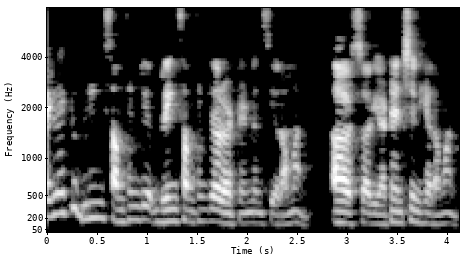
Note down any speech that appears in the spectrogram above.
I'd like to bring something to bring something to your attendance here, Aman. Uh, sorry, attention here, Aman.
